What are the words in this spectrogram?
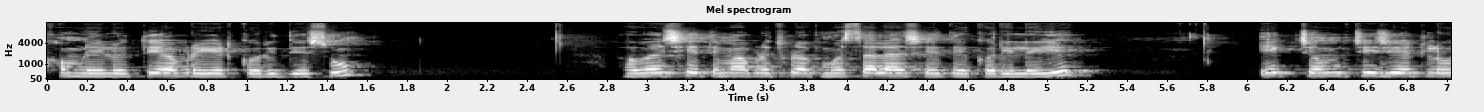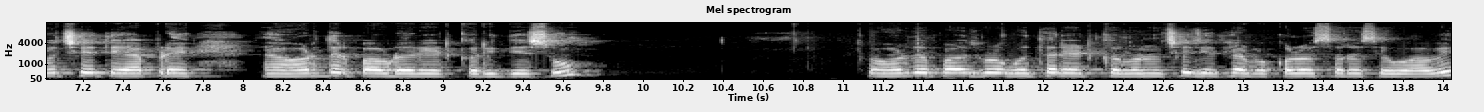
ખમણેલો. તે આપણે એડ કરી દઈશું હવે છે તેમાં આપણે થોડાક મસાલા છે તે કરી લઈએ. એક ચમચી જેટલો છે તે આપણે હળદર પાવડર એડ કરી દઈશું તો હળદર પાવડર થોડો વધારે એડ કરવાનો છે, જેથી આપણો કલર સરસ એવો આવે.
